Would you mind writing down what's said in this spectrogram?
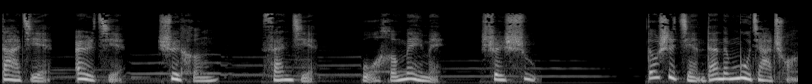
大姐、二姐睡横，三姐，我和妹妹睡竖，都是简单的木架床，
